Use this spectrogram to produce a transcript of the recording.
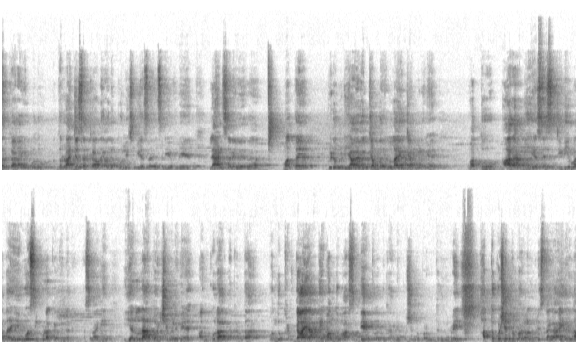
ಸರ್ಕಾರ ಆಗಿರ್ಬೋದು ಮತ್ತು ರಾಜ್ಯ ಸರ್ಕಾರದ ಯಾವುದೇ police P S I S D F D land surveyor ಮತ್ತು ಪಿ ಡಬ್ಲ್ಯೂ ಡಿ ಯಾವ್ಯಾವ ಎಕ್ಸಾಮ್ ಎಲ್ಲ ಎಕ್ಸಾಮ್ಗಳಿಗೆ ಮತ್ತು R R B S S G D ಮತ್ತು ಎ ಒ ಸಿ ಕೂಡ ಕರೆದಿದ್ದಾರೆ. ಹಸನಾಗಿ ಈ ಎಲ್ಲ ಪರೀಕ್ಷೆಗಳಿಗೆ ಅನುಕೂಲ ಆಗ್ತಕ್ಕಂಥ ಒಂದು ಕಡ್ಡಾಯ ಆಗಿ ಒಂದು ಮಾರ್ಕ್ಸ್ ಇದ್ದೇ ಇರ್ತದೆ ನೀವು ಕ್ವಶನ್ ಪೇಪರ್ ಅನ್ನು ತೆಗೆದು ನೋಡ್ರಿ. ಹತ್ತು ಕ್ವಶನ್ ಪೇಪರ್ಗಳನ್ನು ಬಿಡಿಸಿದಾಗ ಐದರಿಂದ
